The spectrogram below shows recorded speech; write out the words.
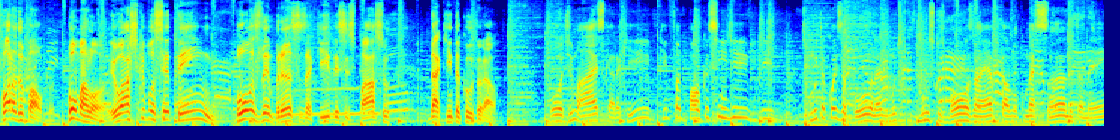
Fora do Palco. Bom, Marlon, eu acho que você tem boas lembranças aqui desse espaço da Quinta Cultural. Pô, demais, cara. Que, que foi palco assim de, de, de muita coisa boa, né? De muitos músicos bons na época, estavam começando também.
